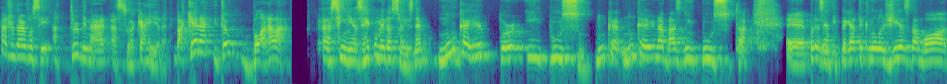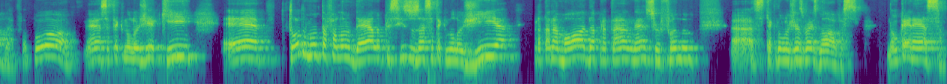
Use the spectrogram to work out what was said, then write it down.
ajudar você a turbinar a sua carreira. Bacana? Então, bora lá! Assim, as recomendações, né? Nunca ir por impulso, nunca, nunca ir na base do impulso, tá? É, por exemplo, pegar tecnologias da moda, pô, essa tecnologia aqui, é, todo mundo está falando dela, preciso usar essa tecnologia para estar tá na moda, para estar tá, né, surfando as tecnologias mais novas. Não cai nessa,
